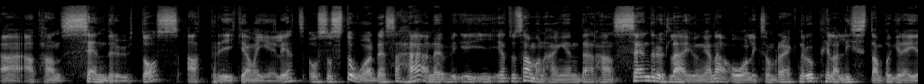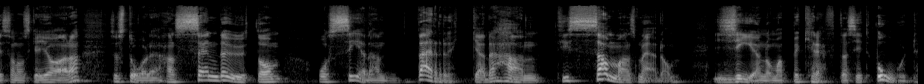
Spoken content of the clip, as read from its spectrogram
eh, att han sänder ut oss att predika evangeliet. Och så står det så här när, i ett av sammanhangen där han sänder ut lärjungarna och liksom räknar upp hela listan på grejer som de ska göra. Så står det han sände ut dem och sedan verkade han tillsammans med dem genom att bekräfta sitt ord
